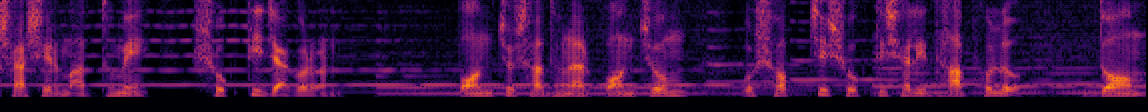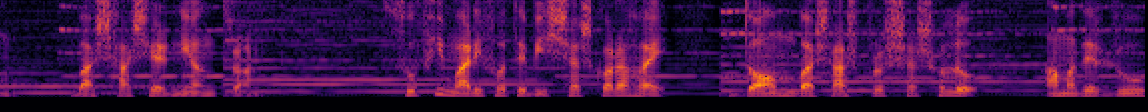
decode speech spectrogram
শ্বাসের মাধ্যমে শক্তি জাগরণ। পঞ্চ সাধনার পঞ্চম ও সবচেয়ে শক্তিশালী ধাপ হল দম বা শ্বাসের নিয়ন্ত্রণ। সুফি মারিফতে বিশ্বাস করা হয়, দম বা শ্বাস প্রশ্বাস হল আমাদের রুহ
